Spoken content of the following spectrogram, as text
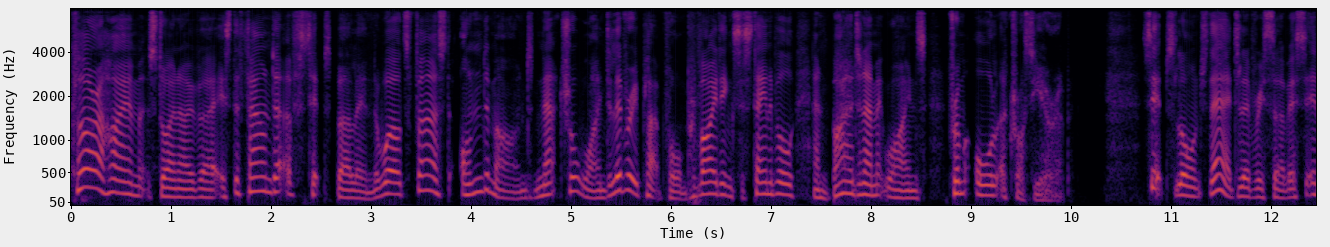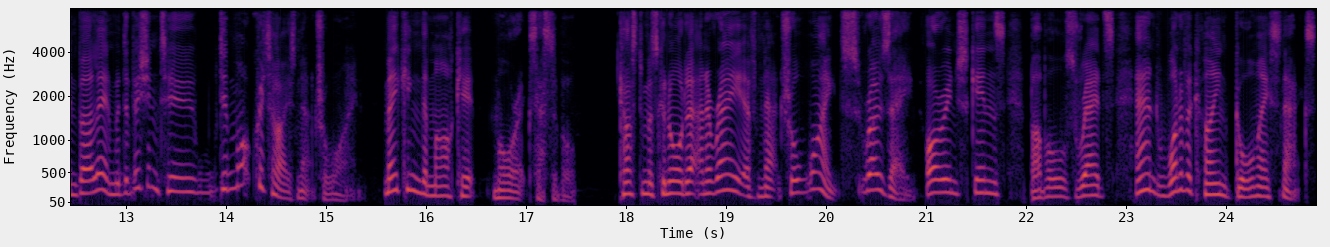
Clara Hayem Stoyanova is the founder of Sips Berlin, the world's first on demand natural wine delivery platform providing sustainable and biodynamic wines from all across Europe. Sips launched their delivery service in Berlin with the vision to democratize natural wine, making the market more accessible. Customers can order an array of natural whites, rosé, orange skins, bubbles, reds, and one of a kind gourmet snacks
